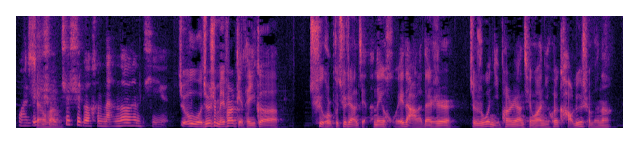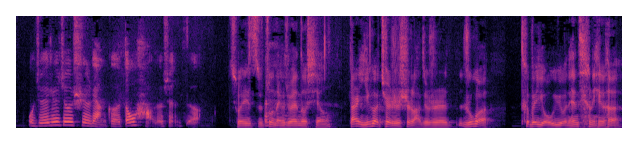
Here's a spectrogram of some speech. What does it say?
哇，这是这是个很难的问题。就我觉得是没法给他一个去或者不去这样简单的一个回答了。但是，就如果你碰上这样情况，你会考虑什么呢？我觉得这就是两个都好的选择。所以就做哪个决定都行。但是，一个确实是了，就是如果特别犹豫，我那天听了一个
